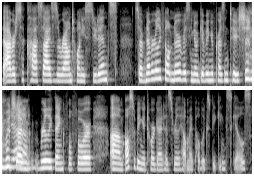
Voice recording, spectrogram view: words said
The average class size is around 20 students, so I've never really felt nervous, you know, giving a presentation, which yeah. I'm really thankful for. Um, also, being a tour guide has really helped my public speaking skills.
